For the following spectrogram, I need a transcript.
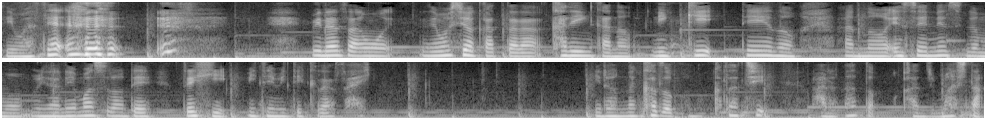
すいません。皆さんももしよかったらかりんかの日記っていうのをあの SNS でも見られますので是非見てみてください。いろんな家族の形あるなと感じました。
